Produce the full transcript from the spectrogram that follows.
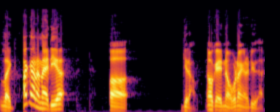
like, I got an idea. Uh, get out. Okay, no, we're not gonna do that.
